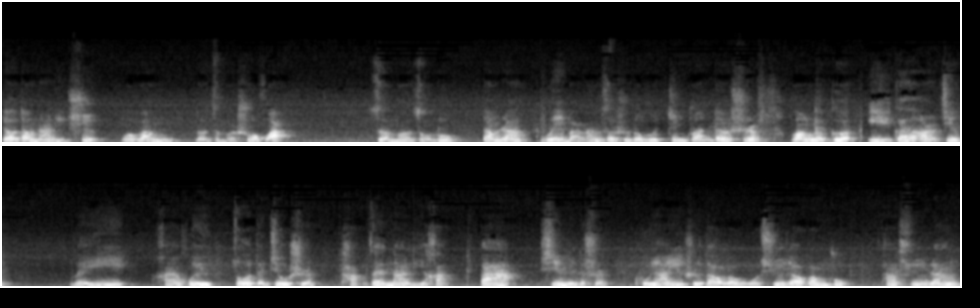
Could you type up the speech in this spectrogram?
要到哪里去。我忘了怎么说话，怎么走路。当然，我也把蓝色石头和金砖的事忘了个一干二净。唯一还会做的就是躺在那里喊“八”。幸运的是，普亚意识到了我需要帮助。他虽然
